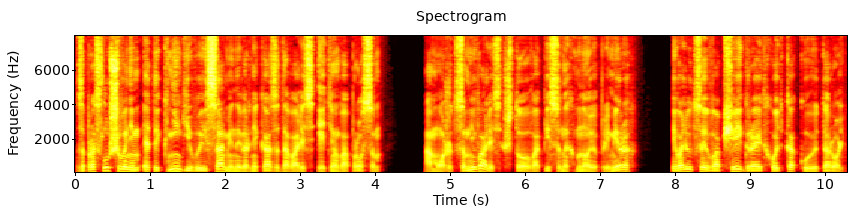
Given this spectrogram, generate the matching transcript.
За прослушиванием этой книги вы и сами наверняка задавались этим вопросом, а может, сомневались, что в описанных мною примерах эволюция вообще играет хоть какую-то роль.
